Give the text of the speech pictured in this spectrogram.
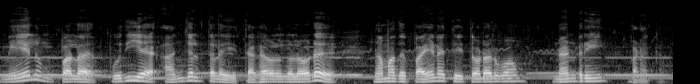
மேலும் பல புதிய அஞ்சல் தலை தகவல்களோடு நமது பயணத்தை தொடர்வோம். நன்றி வணக்கம்.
